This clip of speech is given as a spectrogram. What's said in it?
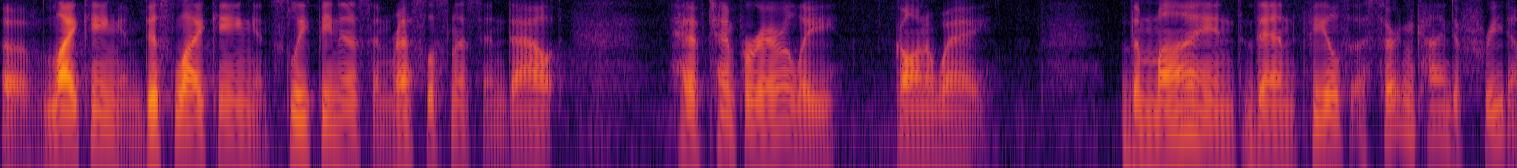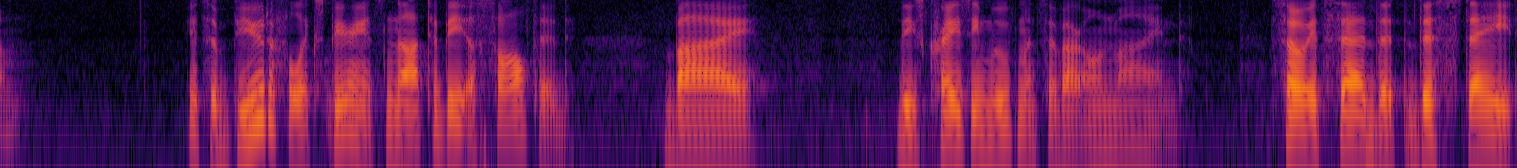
of liking and disliking and sleepiness and restlessness and doubt have temporarily gone away. The mind then feels a certain kind of freedom. It's a beautiful experience not to be assaulted by these crazy movements of our own mind. So it's said that this state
